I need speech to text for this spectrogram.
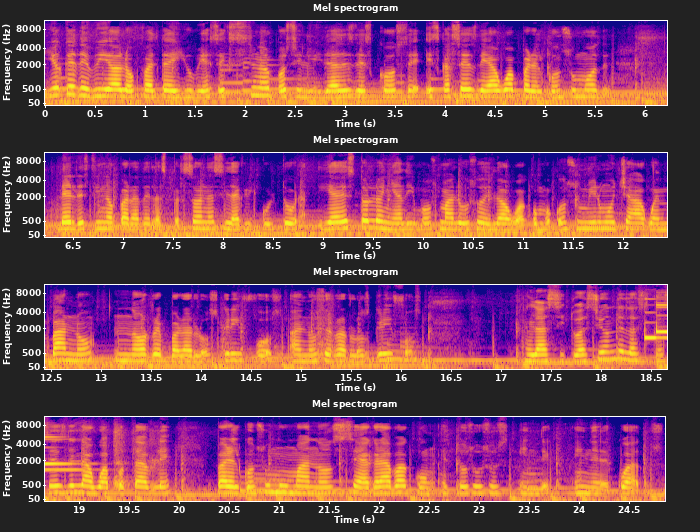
ya que debido a la falta de lluvias existen posibilidades de escasez de agua para el consumo del destino para de las personas y la agricultura. Y a esto le añadimos mal uso del agua, como consumir mucha agua en vano, no reparar los grifos, al no cerrar los grifos. La situación de la escasez del agua potable para el consumo humano se agrava con estos usos inadecuados.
